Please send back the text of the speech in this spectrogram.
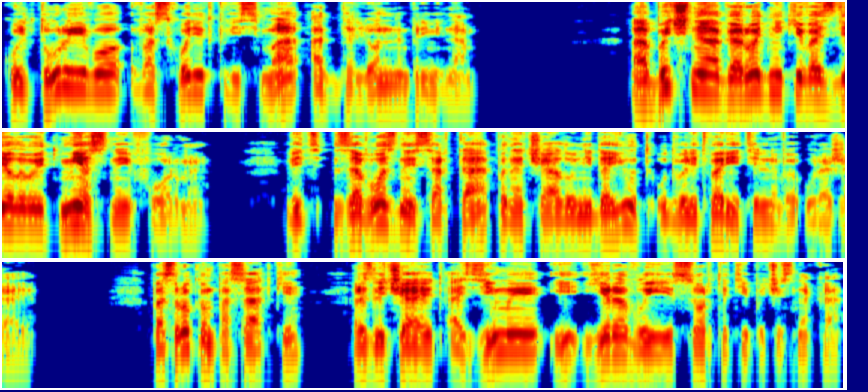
культура его восходит к весьма отдаленным временам. Обычно огородники возделывают местные формы, ведь завозные сорта поначалу не дают удовлетворительного урожая. По срокам посадки различают озимые и яровые сорта типа чеснока.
